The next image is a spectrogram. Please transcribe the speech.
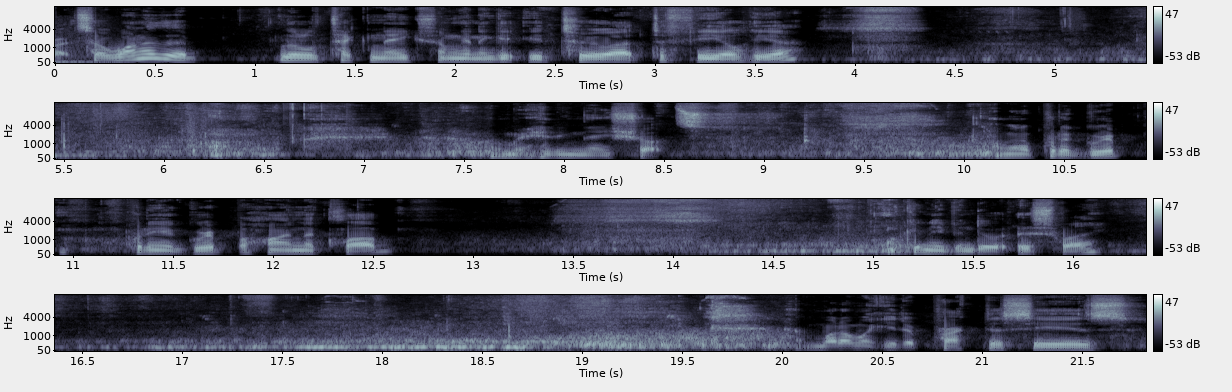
Right, so one of the little techniques I'm going to get you to uh, to feel here when we're hitting these shots. I'm going to put a grip, putting a grip behind the club. I can even do it this way. And what I want you to practice is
